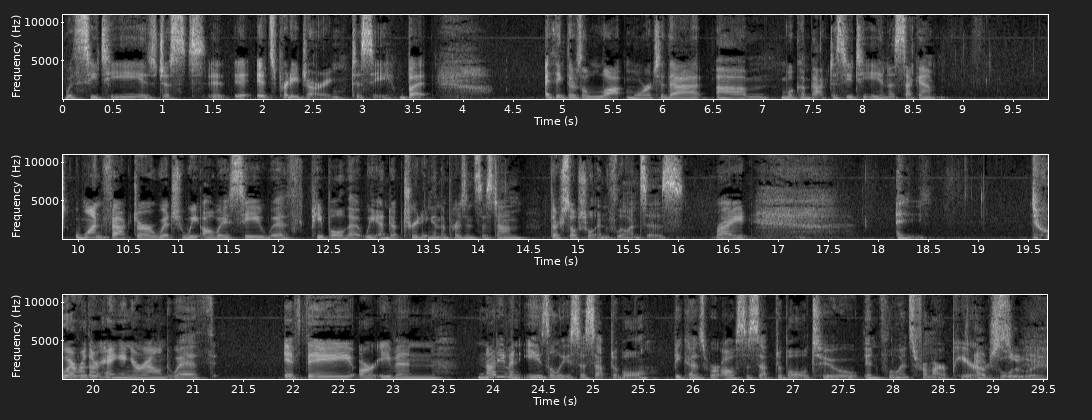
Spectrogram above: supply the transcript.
with CTE is just it, it, it's pretty jarring to see. But I think there's a lot more to that. Um, we'll come back to CTE in a second. One factor which we always see with people that we end up treating in the prison system, their social influences, right? And whoever they're hanging around with, if they are even not even easily susceptible, because we're all susceptible to influence from our peers. Absolutely.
